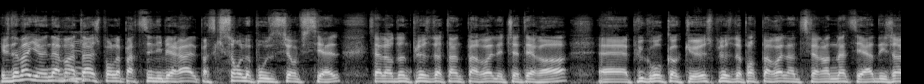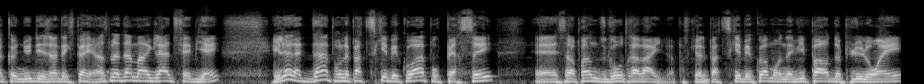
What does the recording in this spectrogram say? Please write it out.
Évidemment, il y a un avantage pour le Parti libéral parce qu'ils sont l'opposition officielle. Ça leur donne plus de temps de parole, etc. Euh, plus gros caucus, plus de porte-parole en différentes matières, des gens connus, des gens d'expérience. Madame Anglade fait bien. Et là, là-dedans, pour le Parti québécois, pour percer, euh, ça va prendre du gros travail. Là, parce que le Parti québécois, à mon avis, part de plus loin.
